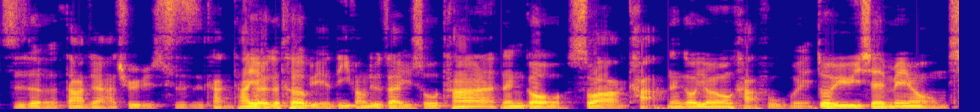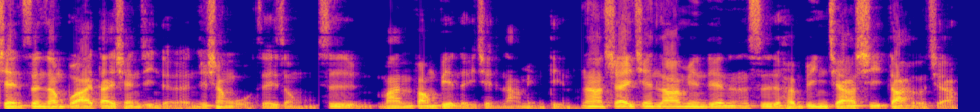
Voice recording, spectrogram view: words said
值得大家去试试看。它有一个特别的地方就在于说它能够刷卡，能够拥有卡付费，对于一些没有现身上不爱带现金的人，就像我这种是蛮方便的一间拉面店。那下一间拉面店呢是横滨加系大和家，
